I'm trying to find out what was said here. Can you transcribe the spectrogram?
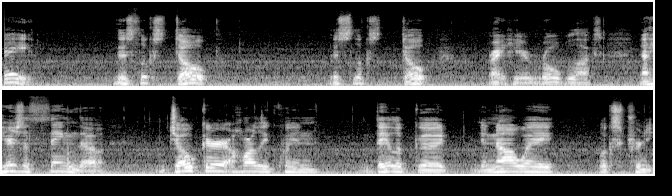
Hey, this looks dope. This looks dope. Right here, Roblox. Now here's the thing though. Joker, Harley Quinn, they look good. Nanaue looks pretty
